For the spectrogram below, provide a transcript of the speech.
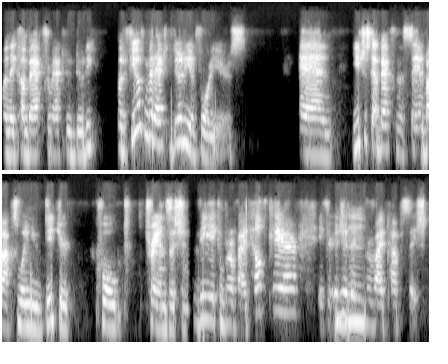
when they come back from active duty. But if you haven't been active duty in four years and you just got back from the sandbox when you did your quote transition, VA can provide health care. If you're injured, mm-hmm. they can mm-hmm. provide compensation.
